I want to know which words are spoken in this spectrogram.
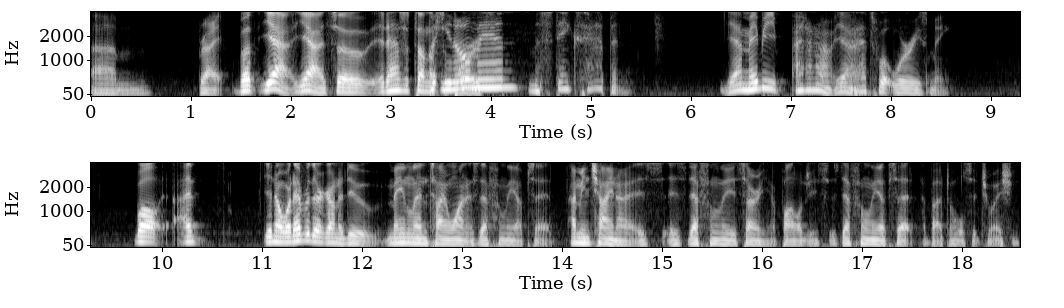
Um, right. But yeah, yeah. So it has a ton of but support. you know, man, mistakes happen. Yeah, maybe I don't know. Yeah. That's what worries me. Well, I you know, whatever they're going to do, mainland Taiwan is definitely upset. I mean, China is is definitely sorry, apologies, is definitely upset about the whole situation.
